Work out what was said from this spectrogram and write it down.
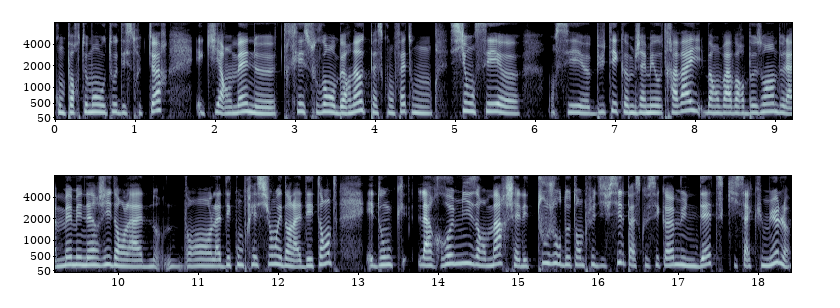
comportement autodestructeur et qui emmène très souvent au burn-out parce qu'en fait, on, si on sait on s'est euh, buté comme jamais au travail, ben on va avoir besoin de la même énergie dans la, dans la décompression et dans la détente. Et donc la remise en marche, elle est toujours d'autant plus difficile parce que c'est quand même une dette qui s'accumule.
